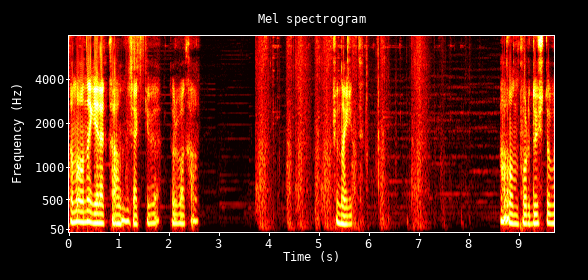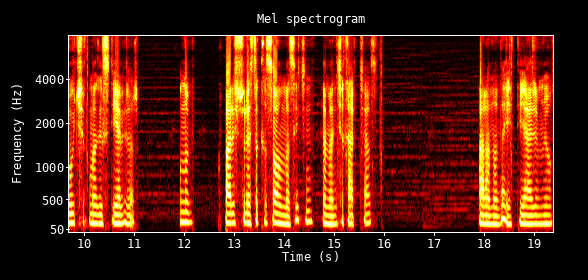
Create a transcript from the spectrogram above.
Ama ona gerek kalmayacak gibi. Dur bakalım. Şuna git. Ampur düştü bu çıkmak isteyebilir. Bunu barış süresi kısa olması için hemen çıkartacağız. Parana da ihtiyacım yok.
